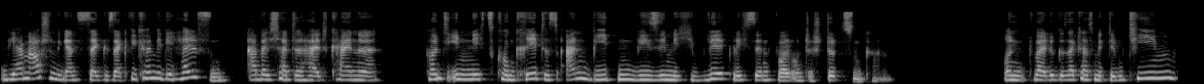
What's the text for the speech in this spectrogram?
die haben auch schon die ganze Zeit gesagt, wie können wir dir helfen? Aber ich hatte halt keine, konnte ihnen nichts Konkretes anbieten, wie sie mich wirklich sinnvoll unterstützen können. Und weil du gesagt hast mit dem Team,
